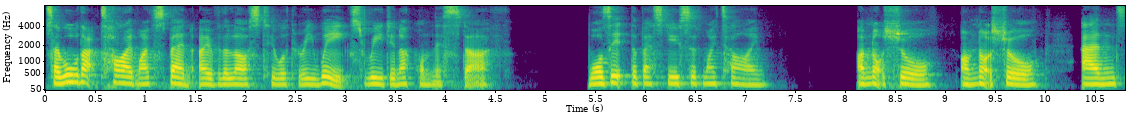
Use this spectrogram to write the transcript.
So, all that time I've spent over the last two or three weeks reading up on this stuff, was it the best use of my time? I'm not sure. I'm not sure. And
